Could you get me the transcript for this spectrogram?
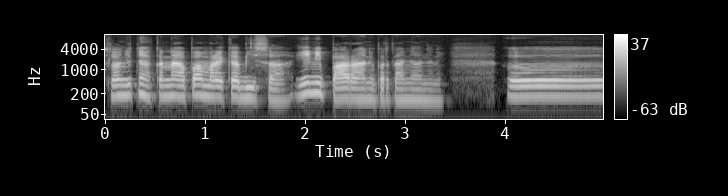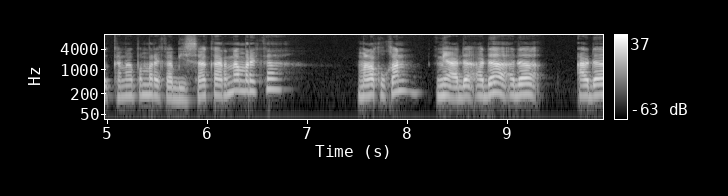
Selanjutnya kenapa mereka bisa? Ini parah nih pertanyaannya nih. Eh kenapa mereka bisa? Karena mereka melakukan ini ada ada ada ada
